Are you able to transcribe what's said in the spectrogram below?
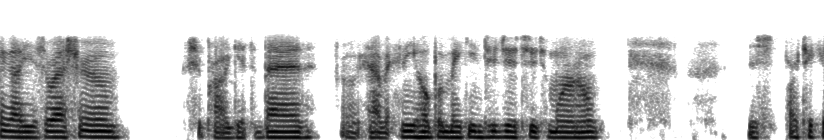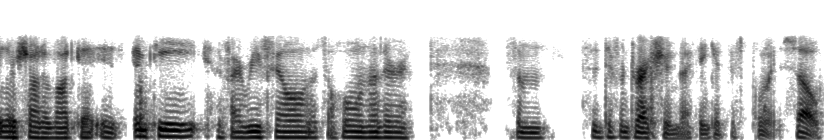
I gotta use the restroom. I should probably get to bed. I don't have any hope of making jiu-jitsu tomorrow this particular shot of vodka is empty and if I refill that's a whole another some it's a different direction I think at this point. So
